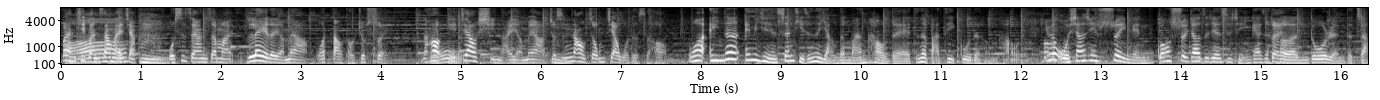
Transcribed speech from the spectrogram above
不然基本上来讲，我是怎样知道吗？累了有没有？我倒头就睡。然后一觉醒来有没有？就是闹钟叫我的时候，哇，哎，那 Amy 姐的身体真的养的蛮好的，哎，真的把自己顾得很好。因为我相信睡眠，光睡觉这件事情，应该是很多人的障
